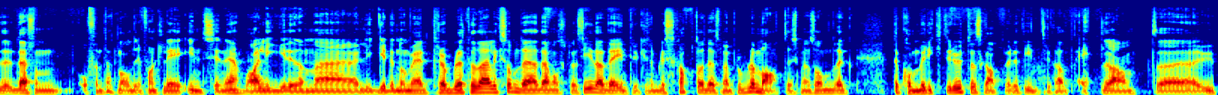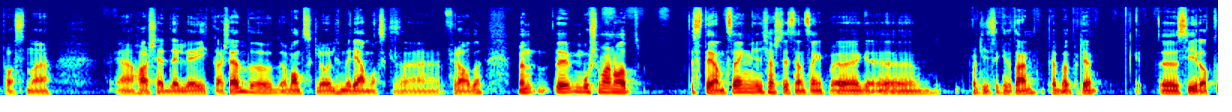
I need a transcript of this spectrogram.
det er sånn offentligheten aldri får ordentlig innsyn i. Hva ligger i denne, Ligger det noe mer trøblete der? liksom? Det, det, er vanskelig å si. Det er det inntrykket som blir skapt, og det som er problematisk med en sånn. Det, kommer rykter ut. Det skaper et inntrykk av at et eller annet uh, upassende uh, har skjedd eller ikke har skjedd. og Det er vanskelig å liksom, renvaske seg fra det. Men det morsomme er nå at Stenseng, Kjersti Stenseng, partisekretæren i Arbeiderpartiet, sier at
